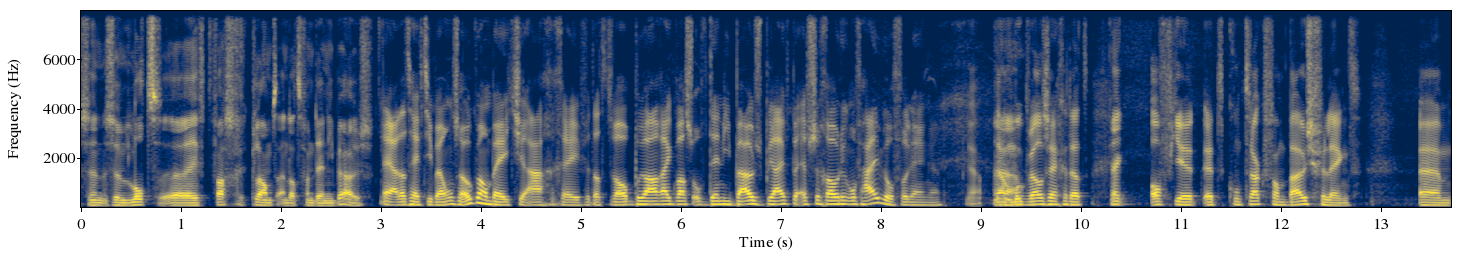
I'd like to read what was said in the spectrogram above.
zijn, zijn lot eh, heeft vastgeklampt aan dat van Danny Buis. Ja, dat heeft hij bij ons ook wel een beetje aangegeven. Dat het wel belangrijk was of Danny Buis blijft bij FC Groningen of hij wil verlengen. Ja. Nou Ja. moet ik wel zeggen dat Kijk. of je het contract van Buis verlengt, ehm,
